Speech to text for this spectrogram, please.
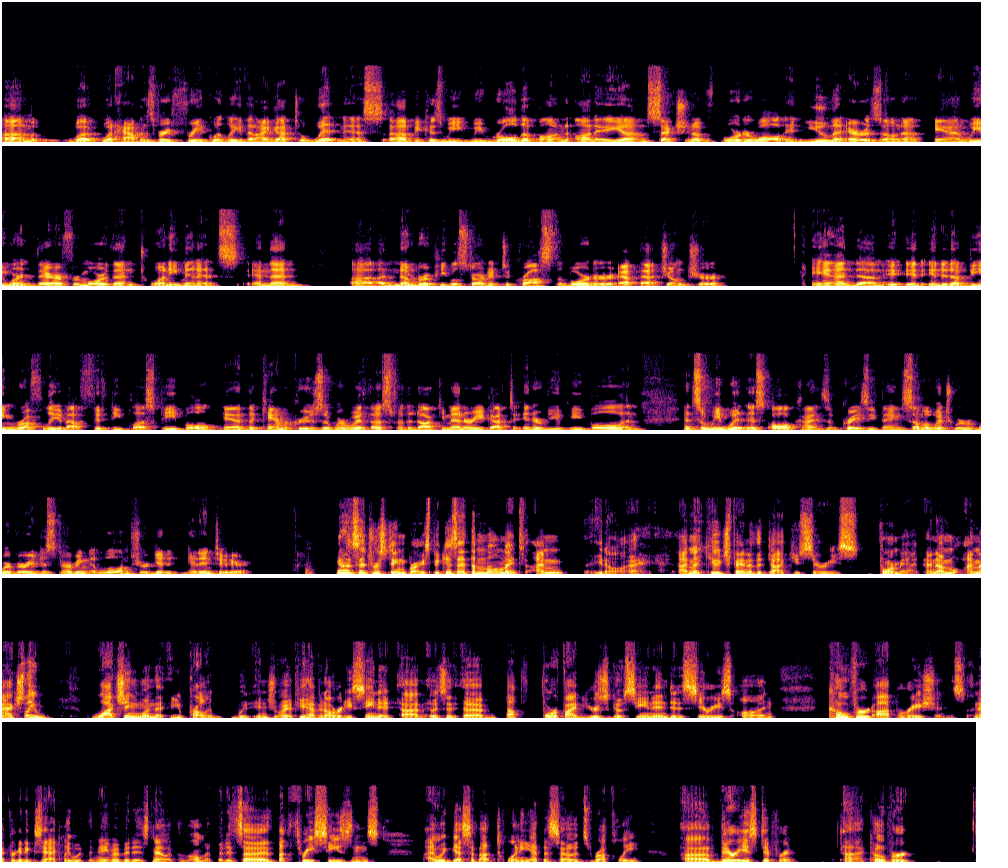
um, what what happens very frequently that I got to witness uh, because we we rolled up on on a um, section of border wall in Yuma, Arizona, and we weren't there for more than 20 minutes, and then uh, a number of people started to cross the border at that juncture. And um, it, it, ended up being roughly about 50 plus people and the camera crews that were with us for the documentary got to interview people and and so we witnessed all kinds of crazy things some of which were, were very disturbing that we'll i'm sure get get into here. You know it's interesting bryce because at the moment i'm you know I, i'm a huge fan of the docu-series format and i'm i'm actually watching one that you probably would enjoy if you haven't already seen it. Um, it was uh, about four or five years ago cnn did a series on covert operations and i forget exactly what the name of it is now at the moment but it's uh, about three seasons i would guess about 20 episodes roughly uh, various different uh, covert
